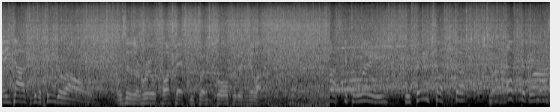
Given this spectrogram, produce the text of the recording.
and he does with a finger roll. This is a real contest between Crawford and Miller. Basket to Lee, who finished off the, off the glass,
